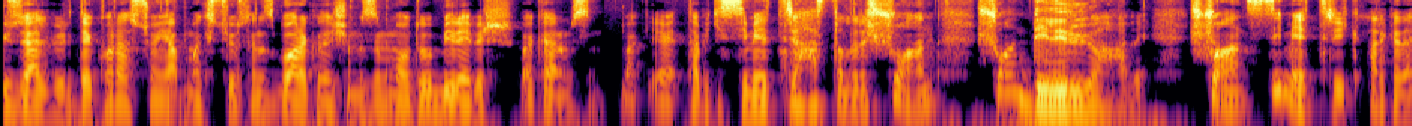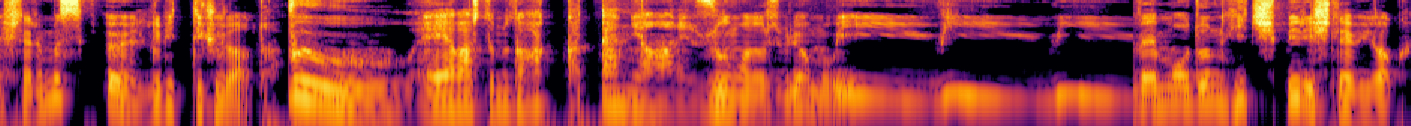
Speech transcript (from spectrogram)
güzel bir dekorasyon yapmak istiyorsanız bu arkadaşımızın modu birebir. Bakar mısın? Bak evet tabii ki simetri hastaları şu an şu an deliriyor abi. Şu an simetrik arkadaşlarımız öldü bitti kül oldu. Vuu, H'ye bastığımızda hakikaten yani zoom oluruz biliyor musun? Vii. Ve modun hiçbir işlevi yok.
